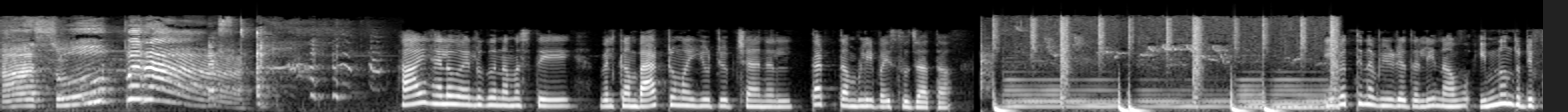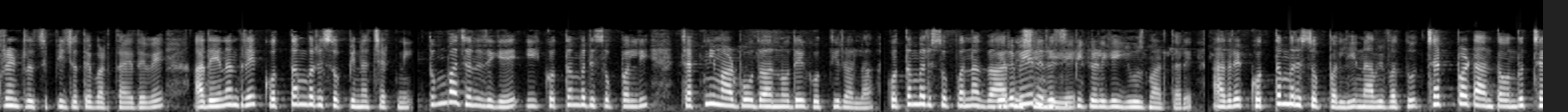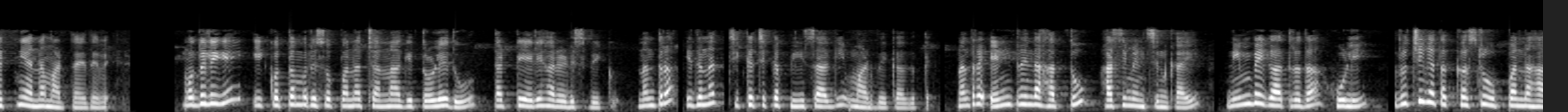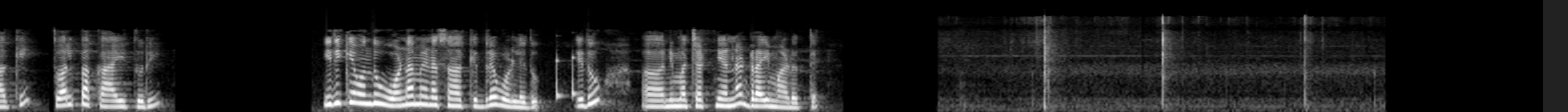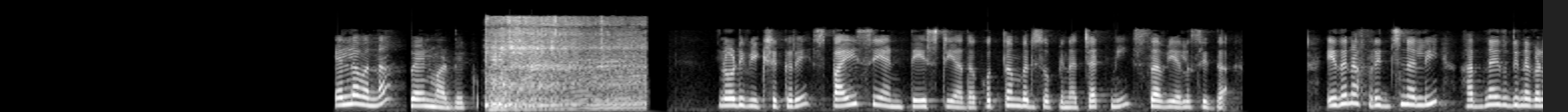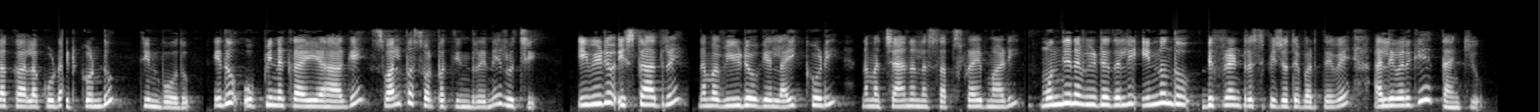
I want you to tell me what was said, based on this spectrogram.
ಹಾ ಸೂಪರ hi hello ಎಲ್ರಿಗೂ ನಮಸ್ತೆ welcome back to my YouTube channel ತಟ್ ತಂಬಳಿ ಬೈ ಸುಜಾತ ಇವತ್ತಿನ ವಿಡಿಯೋದಲ್ಲಿ ನಾವು ಇನ್ನೊಂದು ಡಿಫ್ರೆಂಟ್ ರೆಸಿಪಿ ಜೊತೆ ಬರ್ತಾ ಇದ್ದೇವೆ. ಅದೇನಂದ್ರೆ ಕೊತ್ತಂಬರಿ ಸೊಪ್ಪಿನ ಚಟ್ನಿ. ತುಂಬಾ ಜನರಿಗೆ ಈ ಕೊತ್ತಂಬರಿ ಸೊಪ್ಪಲ್ಲಿ ಚಟ್ನಿ ಮಾಡಬಹುದಾ ಅನ್ನೋದೇ ಗೊತ್ತಿರಲ್ಲ. ಕೊತ್ತಂಬರಿ ಸೊಪ್ಪನ್ನ ಬೇರೆ ಬೇರೆ ರೆಸಿಪಿಗಳಿಗೆ ಯೂಸ್ ಮಾಡ್ತಾರೆ. ಆದ್ರೆ ಕೊತ್ತಂಬರಿ ಸೊಪ್ಪಲ್ಲಿ ನಾವಿವತ್ತು ಚಟ್ಪಟ ಅಂತ ಒಂದು ಚಟ್ನಿಯನ್ನ ಮಾಡ್ತಾ ಇದ್ದೇವೆ. ಮೊದಲಿಗೆ ಈ ಕೊತ್ತಂಬರಿ ಸೊಪ್ಪನ್ನ ಚೆನ್ನಾಗಿ ತೊಳೆದು ತಟ್ಟೆಯಲ್ಲಿ ಹರಡಿಸಬೇಕು. ನಂತರ ಇದನ್ನ ಚಿಕ್ಕ ಚಿಕ್ಕ ಪೀಸ್ ಆಗಿ ಮಾಡಬೇಕಾಗುತ್ತೆ. ನಂತರ ಎಂಟರಿಂದ ಹತ್ತು ಹಸಿಮೆಣಸಿನಕಾಯಿ ನಿಂಬೆ ಗಾತ್ರದ ಹುಳಿ, ರುಚಿಗೆ ತಕ್ಕಷ್ಟು ಉಪ್ಪನ್ನ ಹಾಕಿ ಸ್ವಲ್ಪ ಕಾಯಿ ತುರಿ. ಇದಕ್ಕೆ ಒಂದು ಒಣಮೆಣಸು ಹಾಕಿದ್ರೆ ಒಳ್ಳೆಯದು ಇದು ನಿಮ್ಮ ಚಟ್ನಿಯನ್ನ ಡ್ರೈ ಮಾಡುತ್ತೆ. ಎಲ್ಲವನ್ನ ಗ್ರೈಂಡ್ ಮಾಡಬೇಕು. ನೋಡಿ ವೀಕ್ಷಕರೇ ಸ್ಪೈಸಿ ಅಂಡ್ ಟೇಸ್ಟಿಯಾದ ಕೊತ್ತಂಬರಿ ಸೊಪ್ಪಿನ ಚಟ್ನಿ ಸವಿಯಲು ಸಿದ್ಧ. ಇದನ್ನು ಫ್ರಿಡ್ಜ್ನಲ್ಲಿ ಹದಿನೈದು ದಿನಗಳ ಕಾಲ ಕೂಡ ಇಟ್ಕೊಂಡು ತಿನ್ಬೋದು. ಇದು ಉಪ್ಪಿನಕಾಯಿಯ ಹಾಗೆ ಸ್ವಲ್ಪ ಸ್ವಲ್ಪ ತಿಂದ್ರೇನೆ ರುಚಿ. ಈ ವಿಡಿಯೋ ಇಷ್ಟ ಆದ್ರೆ ನಮ್ಮ ವಿಡಿಯೋಗೆ ಲೈಕ್ ಕೊಡಿ, ನಮ್ಮ ಚಾನಲ್ನ ಸಬ್ಸ್ಕ್ರೈಬ್ ಮಾಡಿ. ಮುಂದಿನ ವಿಡಿಯೋದಲ್ಲಿ ಇನ್ನೊಂದು ಡಿಫ್ರೆಂಟ್ ರೆಸಿಪಿ ಜೊತೆ ಬರ್ತೇವೆ. ಅಲ್ಲಿವರೆಗೆ ಥ್ಯಾಂಕ್ ಯು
